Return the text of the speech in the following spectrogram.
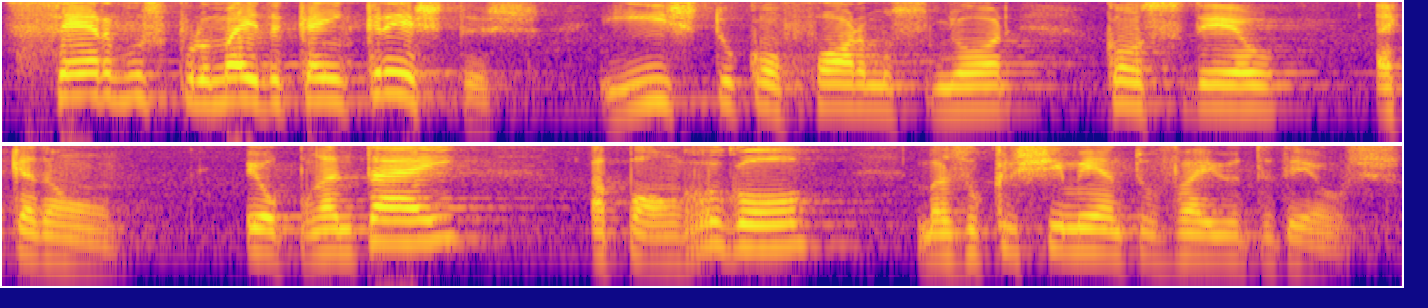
Servos por meio de quem crestes, e isto conforme o Senhor concedeu a cada um. Eu plantei, Apão regou, mas o crescimento veio de Deus.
